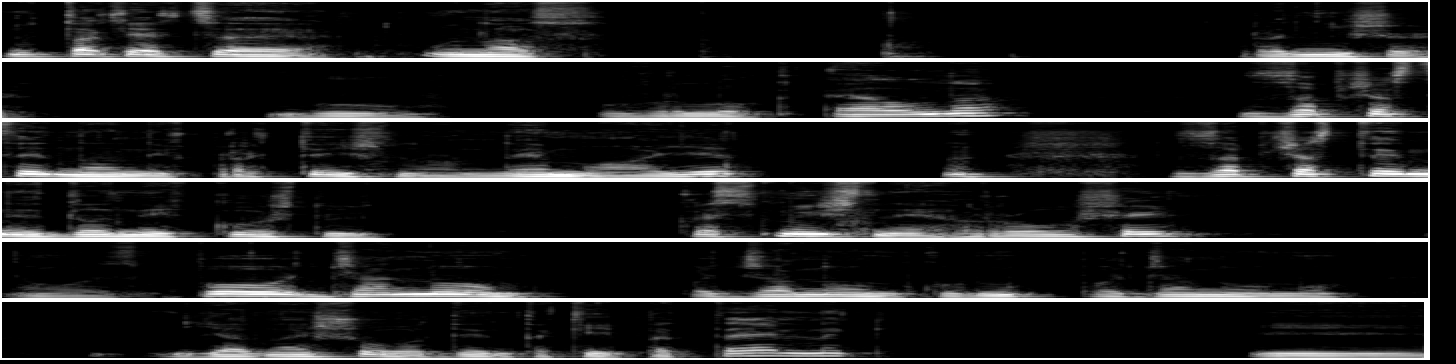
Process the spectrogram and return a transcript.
Ну, так як це у нас раніше був оверлок Елна, запчастин на них практично немає. Запчастини до них коштують космічних грошей. Ось. По джаном, по джаномку, по джаному я знайшов один такий петельник. І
